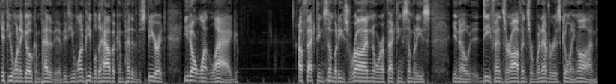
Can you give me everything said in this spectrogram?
if you want to go competitive. If you want people to have a competitive spirit, you don't want lag affecting somebody's run or affecting somebody's you know defense or offense or whatever is going on.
